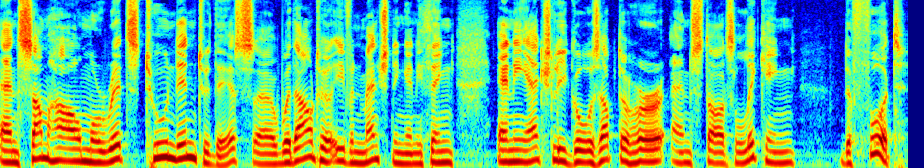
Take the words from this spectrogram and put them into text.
and somehow Moritz tuned into this uh, without her even mentioning anything, and he actually goes up to her and starts licking the foot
